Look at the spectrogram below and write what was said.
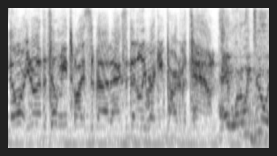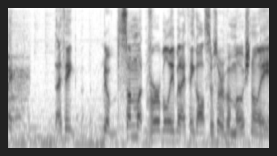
don't worry, you don't have to tell me twice about accidentally wrecking part of a town. Hey, what are we doing? I think you know, somewhat verbally, but I think also sort of emotionally,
